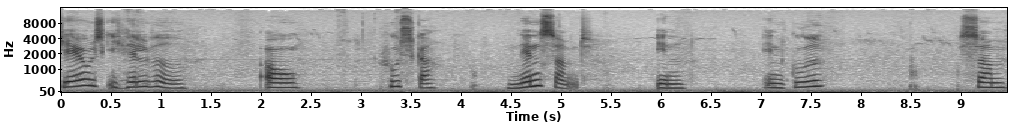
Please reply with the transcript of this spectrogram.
djævelsk i helvede og husker nænsomt en, en Gud, som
